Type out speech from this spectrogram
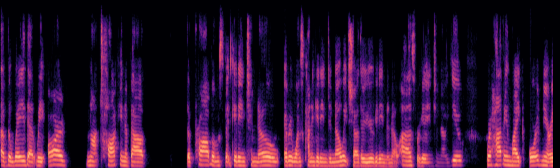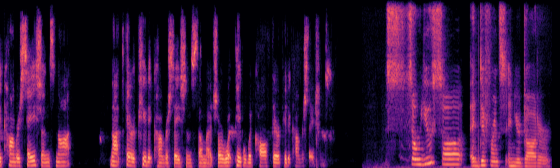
of the way that we are not talking about the problems, but getting to know everyone's kind of getting to know each other. You're getting to know us, we're getting to know you. We're having like ordinary conversations, not not therapeutic conversations so much, or what people would call therapeutic conversations. So you saw a difference in your daughter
